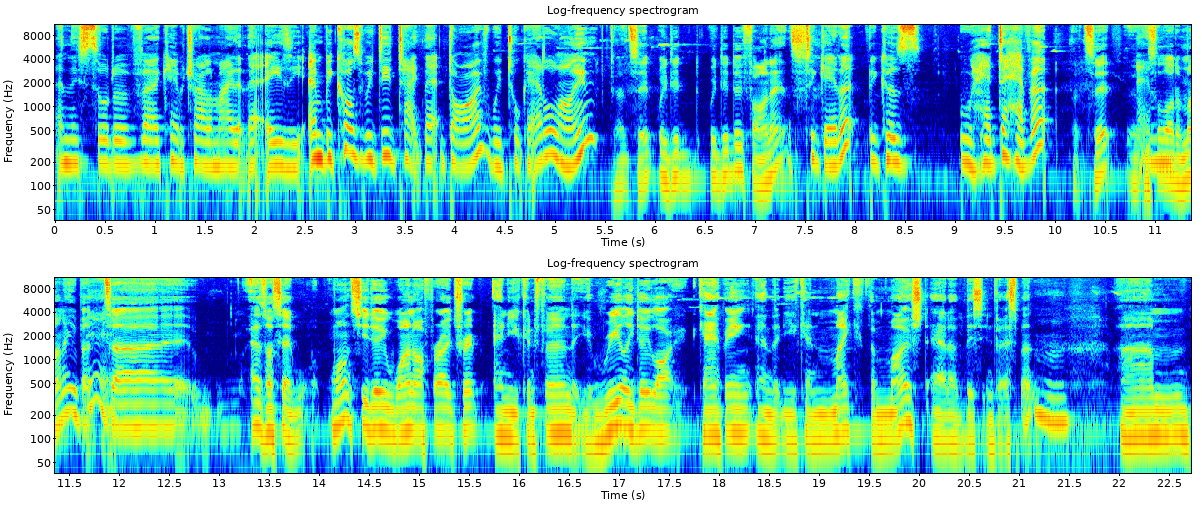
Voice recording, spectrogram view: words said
And this sort of uh, camper trailer made it that easy, and because we did take that dive, we took out a loan That's it. We did we did do finance. to get it because we had to have it. That's it. It was a lot of money, but yeah. uh, as I said, once you do one off-road trip and you confirm that you really do like camping and that you can make the most out of this investment, Mm-hmm. um,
